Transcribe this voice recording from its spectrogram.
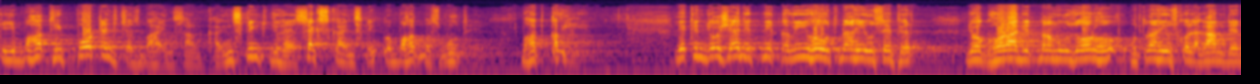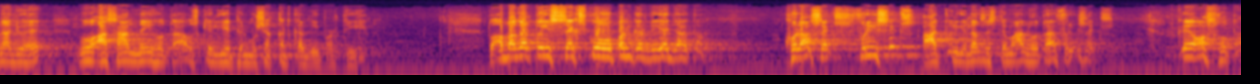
کہ یہ بہت ہی پورٹنٹ جذبہ ہے انسان کا۔ انسٹنکٹ جو ہے سیکس کا انسٹنکٹ وہ بہت مضبوط ہے۔ بہت قوی ہے۔ لیکن جو شے جتنی قوی ہو، اتنا ہی اسے پھر جو گھوڑا جتنا منہ زور ہو، اتنا ہی اس کو لگام دینا جو ہے، وہ آسان نہیں ہوتا، اس کے لیے پھر مشقت کرنی پڑتی ہے۔ تو اب اگر تو اس سیکس کو اوپن کر دیا جاتا، کھلا سیکس، فری سیکس، آج کل یہ لفظ استعمال ہوتا ہے، فری سیکس، کیوس ہوتا،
